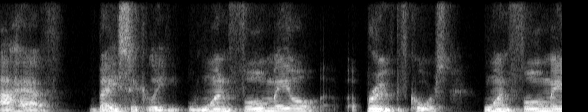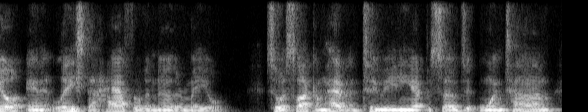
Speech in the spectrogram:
I have basically one full meal, approved, of course, one full meal and at least a half of another meal. So it's like I'm having two eating episodes at one time.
